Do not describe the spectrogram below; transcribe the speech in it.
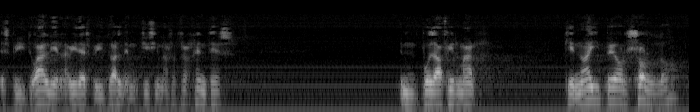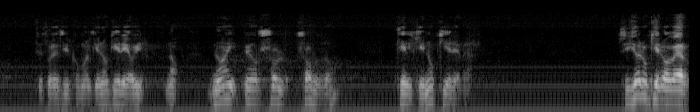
espiritual y en la vida espiritual de muchísimas otras gentes, puedo afirmar que no hay peor sordo se suele decir como el que no quiere oír. No, no hay peor sordo que el que no quiere ver. Si yo no quiero ver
